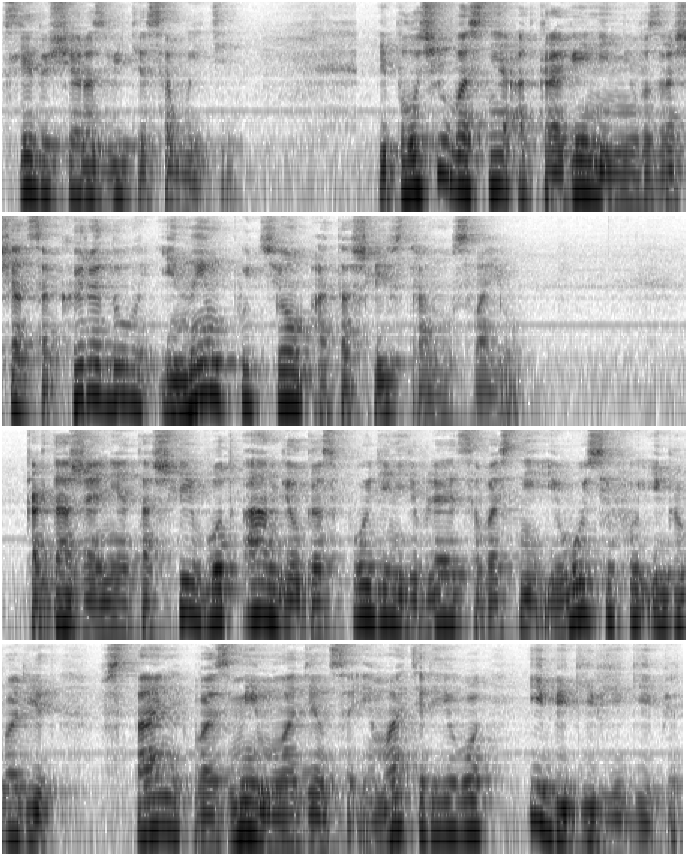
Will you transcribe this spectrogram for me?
следующее развитие событий. «И получив во сне откровение не возвращаться к Ироду, иным путем отошли в страну свою». Когда же они отошли, вот ангел Господень является во сне Иосифу и говорит, «Встань, возьми младенца и матерь его, и беги в Египет.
